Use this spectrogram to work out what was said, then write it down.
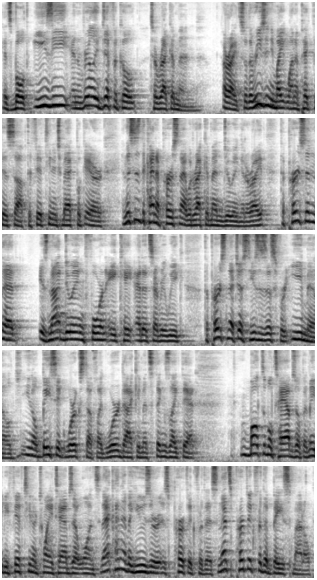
It's both easy and really difficult to recommend. All right, so the reason you might want to pick this up, the 15-inch MacBook Air, and this is the kind of person I would recommend doing it, all right? The person that is not doing 4 and 8K edits every week, the person that just uses this for email, you know, basic work stuff like Word documents, things like that, multiple tabs open, maybe 15 or 20 tabs at once. That kind of a user is perfect for this, and that's perfect for the base model.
